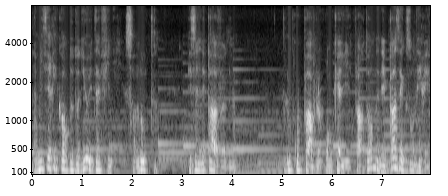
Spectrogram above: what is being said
La miséricorde de Dieu est infinie, sans doute, mais elle n'est pas aveugle le coupable auquel il pardonne n'est pas exonéré,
